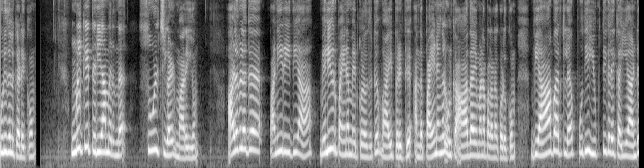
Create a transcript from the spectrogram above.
புரிதல் கிடைக்கும். உங்களுக்கே தெரியாமல் இருந்த சூழ்ச்சிகள் மறையும். அலுவலக பணி ரீதியாக வெளியூர் பயணம் மேற்கொள்வதற்கு வாய்ப்பு இருக்குது அந்த பயணங்கள் உங்களுக்கு ஆதாயமான பலனை கொடுக்கும். வியாபாரத்தில் புதிய யுக்திகளை கையாண்டு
